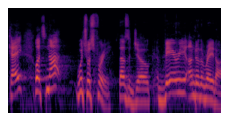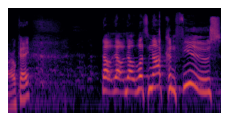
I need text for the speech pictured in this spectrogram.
okay? Let's not, which was free. That was a joke. Very under the radar, okay? Now, now, now, let's not confuse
